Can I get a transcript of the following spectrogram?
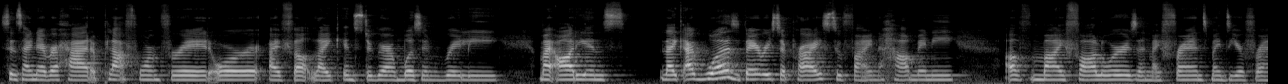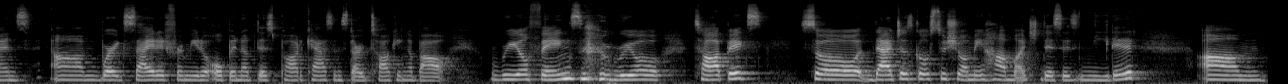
since I never had a platform for it or I felt like Instagram wasn't really my audience, like I was very surprised to find how many of my followers and my friends, my dear friends, um, were excited for me to open up this podcast and start talking about real things, real topics. So that just goes to show me how much this is needed. Um,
